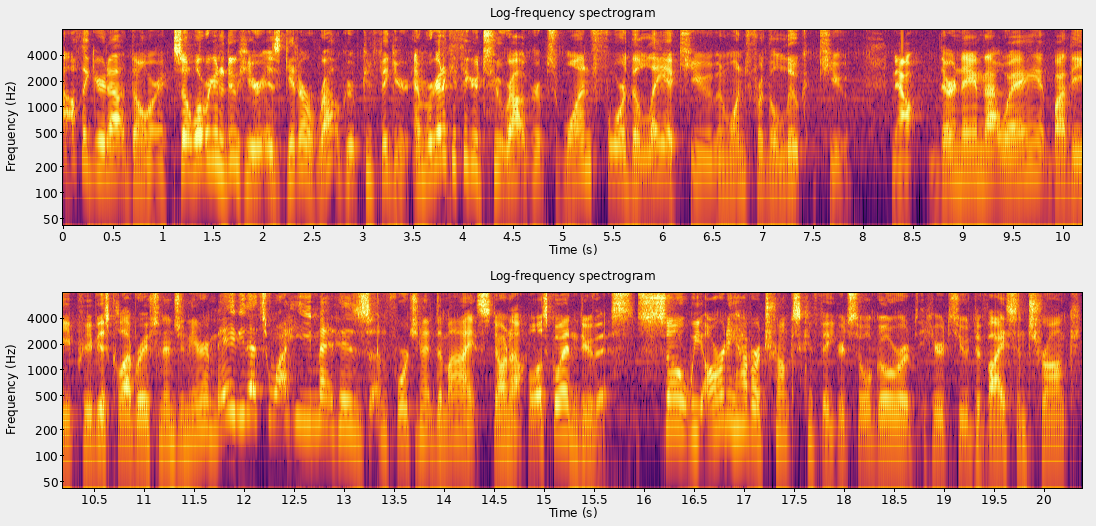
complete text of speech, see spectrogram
I'll figure it out, don't worry. So what we're gonna do here is get our route group configured. And we're gonna configure two route groups, one for the Leia cube and one for the Luke cube. Now, they're named that way by the previous collaboration engineer. Maybe that's why he met his unfortunate demise. Don't know. But let's go ahead and do this. So we already have our trunks configured, so we'll go over here to device and trunk,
